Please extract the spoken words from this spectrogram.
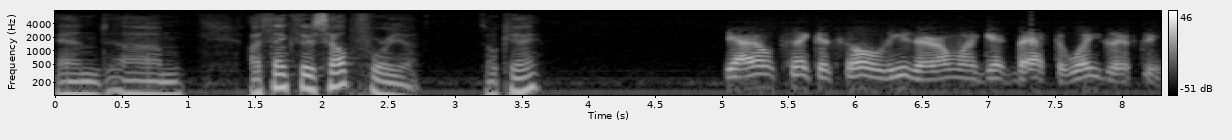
and um, I think there's help for you. Okay? Yeah, I don't think it's old either. I want to get back to weightlifting.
